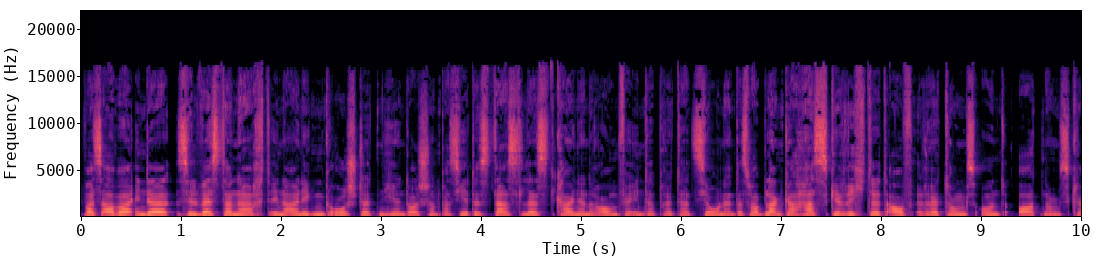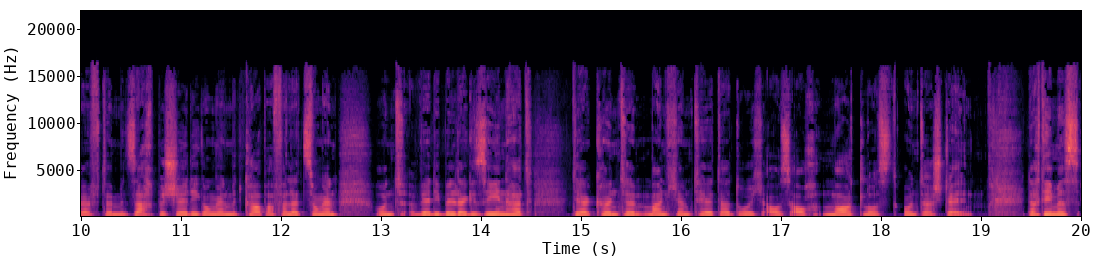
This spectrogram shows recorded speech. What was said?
Was aber in der Silvesternacht in einigen Großstädten hier in Deutschland passiert ist, das lässt keinen Raum für Interpretationen. Das war blanker Hass gerichtet auf Rettungs- und Ordnungskräfte mit Sachbeschädigungen, mit Körperverletzungen. Und wer die Bilder gesehen hat, der könnte manchem Täter durchaus auch Mordlust unterstellen. Nachdem es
